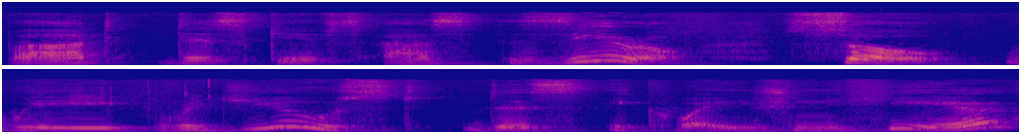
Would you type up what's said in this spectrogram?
but this gives us 0 so we reduced this equation here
